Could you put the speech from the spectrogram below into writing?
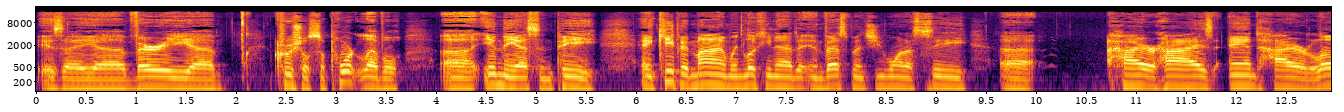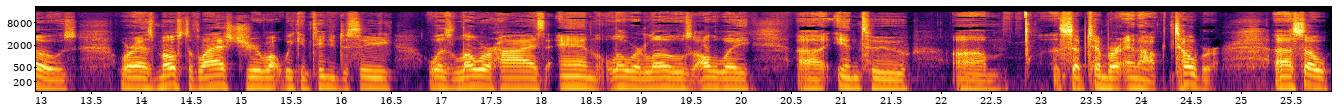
is a uh, very uh, crucial support level uh, in the S&P. And keep in mind when looking at investments, you want to see uh, higher highs and higher lows, whereas most of last year, what we continued to see was lower highs and lower lows all the way uh, into um, September and October. Uh, so,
